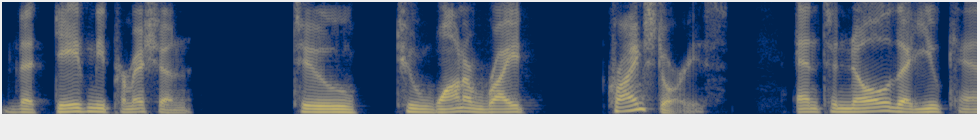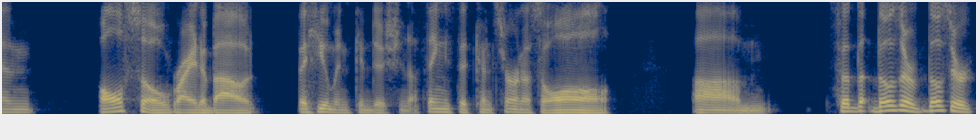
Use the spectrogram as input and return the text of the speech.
that gave me permission to to want to write crime stories and to know that you can also write about the human condition, the things that concern us all. Um, so th- those are those are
